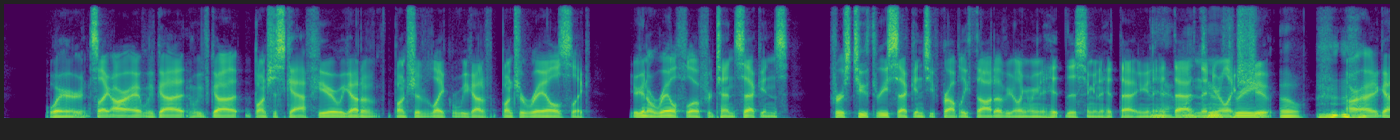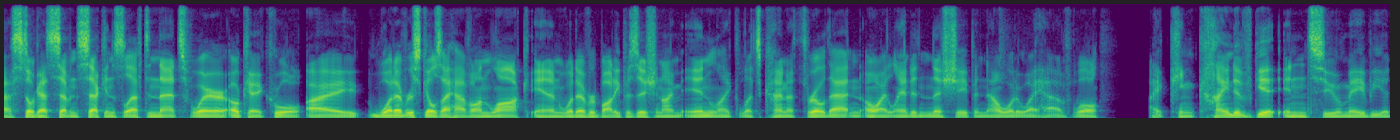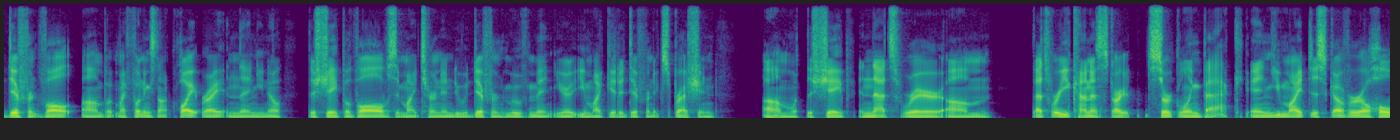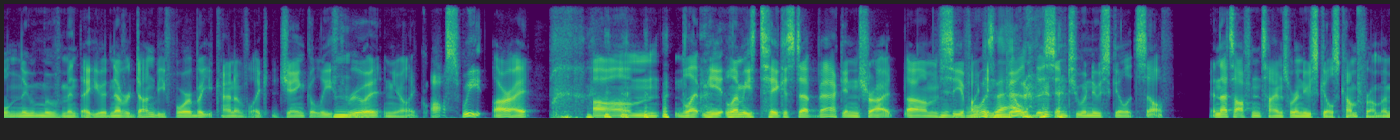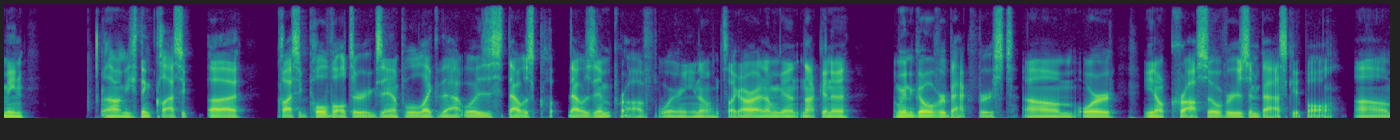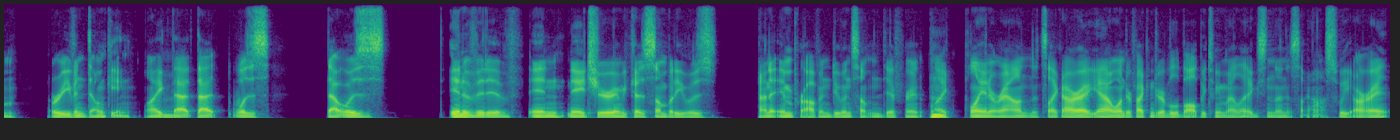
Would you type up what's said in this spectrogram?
where it's like, all right, we've got we've got a bunch of scaff here, we got a bunch of like we got a bunch of rails. Like you're gonna rail flow for ten seconds. First two three seconds you've probably thought of. You're like, I'm gonna hit this, I'm gonna hit that, you're gonna hit that, and then you're like, shoot. Oh, All right, got still got seven seconds left, and that's where okay, cool. I whatever skills I have on lock and whatever body position I'm in, like let's kind of throw that. And oh, I landed in this shape, and now what do I have? Well, I can kind of get into maybe a different vault, um, but my footing's not quite right. And then you know the shape evolves; it might turn into a different movement. You you might get a different expression um, with the shape, and that's where um, that's where you kind of start circling back and you might discover a whole new movement that you had never done before but you kind of like jankily Mm. through it and you're like oh sweet all right um let me let me take a step back and try um Yeah, see if i can build this into a new skill itself and that's oftentimes where new skills come from i mean um you think classic uh classic pole vaulter example like that was that was that was improv where you know it's like all right i'm gonna not gonna i'm gonna go over back first um or you know crossovers in basketball um or even dunking like Mm. that that was that was innovative in nature and because somebody was kind of improv and doing something different, Hmm. like playing around. And It's like, all right, yeah, I wonder if I can dribble the ball between my legs. And then it's like, oh, sweet, all right.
